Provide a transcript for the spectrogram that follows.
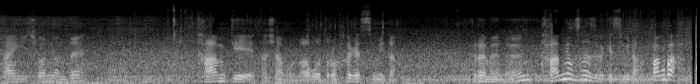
다행히 지었는데 어, 다음 기회에 다시 한번 와보도록 하겠습니다. 그러면은 다음 영상에서 뵙겠습니다. 빵바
